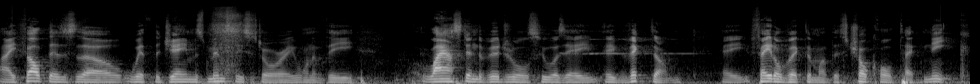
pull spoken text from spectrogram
I felt as though with the James Mincey story, one of the last individuals who was a, a victim, a fatal victim of this chokehold technique,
